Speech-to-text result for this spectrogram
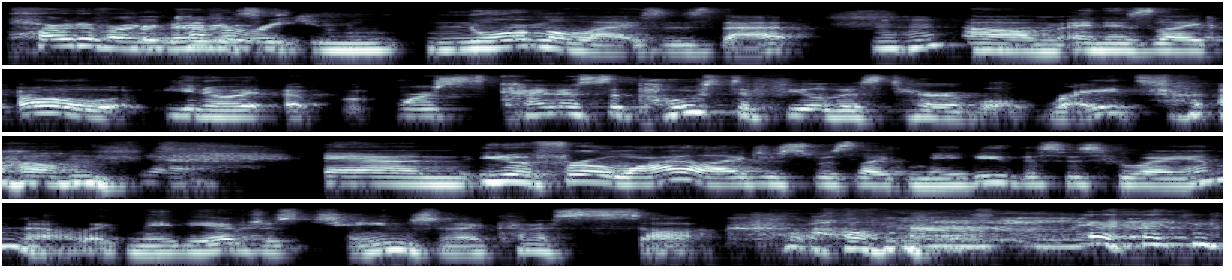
part of our nervous Recovery. system normalizes that Mhm. um, and is like oh you know it, uh, we're kind of supposed to feel this terrible right? Um, yeah. and you know for a while i just was like maybe this is who i am now. Like maybe i've just changed and i kind of suck. Um, and,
